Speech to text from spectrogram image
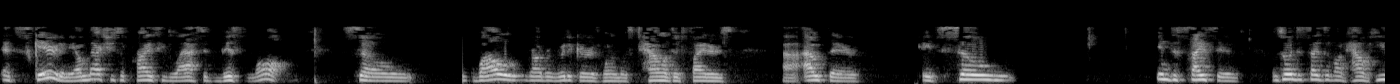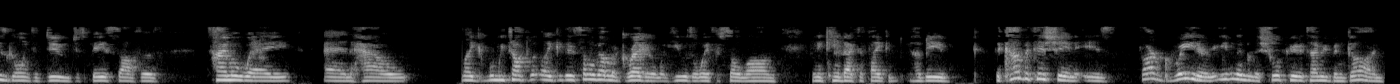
it scared me. I'm actually surprised he lasted this long. So while Robert Whittaker is one of the most talented fighters uh, out there, it's so indecisive. I'm so indecisive on how he's going to do just based off of time away and how, like when we talked about, like there's something about McGregor when he was away for so long and he came back to fight Khabib. The competition is far greater, even in the short period of time you've been gone,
